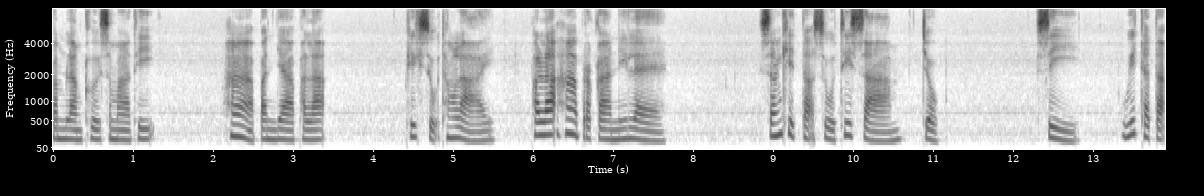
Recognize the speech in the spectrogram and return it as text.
กำลังคือสมาธิ 5. ปัญญาพละ ภิกษุทั้งหลายพละห้าประการนี้แล สังขิตตสูตรที่สามจบ 4. วิทตะ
